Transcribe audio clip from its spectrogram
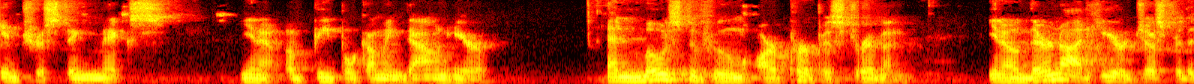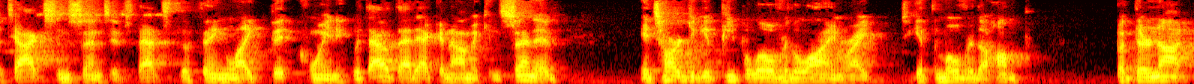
interesting mix, you know, of people coming down here, and most of whom are purpose driven. You know, they're not here just for the tax incentives. That's the thing. Like Bitcoin, without that economic incentive, it's hard to get people over the line, right? To get them over the hump. But they're not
